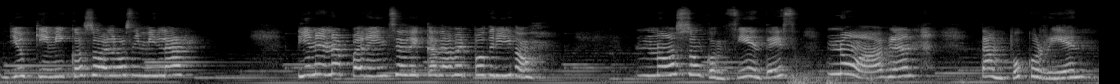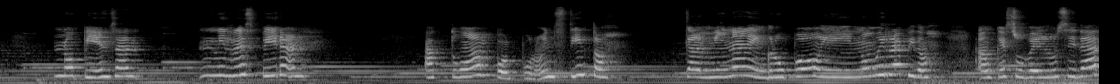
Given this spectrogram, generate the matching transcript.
bioquímicos o algo similar. Tienen apariencia de cadáver podrido. No son conscientes no hablan, tampoco ríen, no piensan ni respiran. Actúan por puro instinto. Caminan en grupo y no muy rápido, aunque su velocidad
